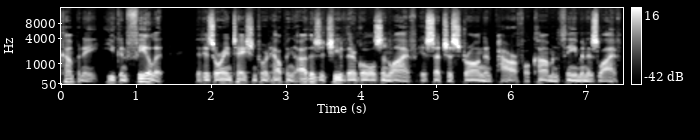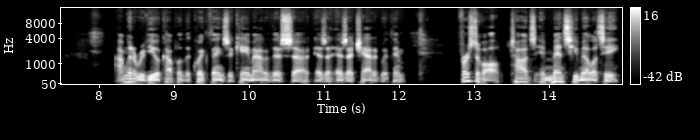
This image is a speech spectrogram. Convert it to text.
company, you can feel it that his orientation toward helping others achieve their goals in life is such a strong and powerful common theme in his life. I'm going to review a couple of the quick things that came out of this uh, as, as I chatted with him. First of all, Todd's immense humility.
